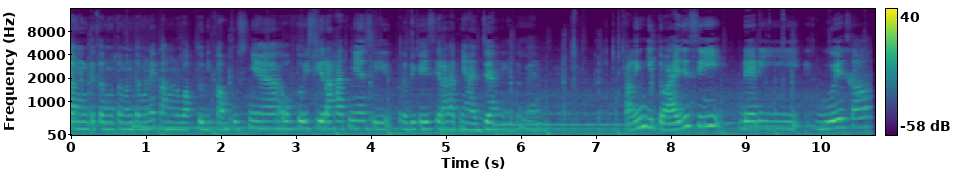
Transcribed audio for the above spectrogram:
Kangen ketemu teman-temannya kangen waktu di kampusnya waktu istirahatnya sih. Lebih ke istirahatnya aja gitu kan. Paling gitu aja sih dari gue sal.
